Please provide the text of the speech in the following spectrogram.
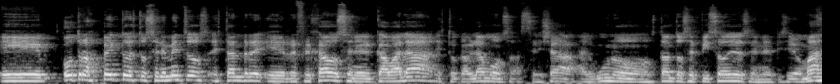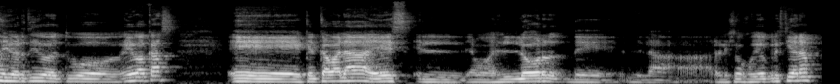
Eh, otro aspecto de estos elementos están eh, reflejados en el Kabbalah, esto que hablamos hace ya algunos tantos episodios, en el episodio más divertido que tuvo Evacas, eh, que el Kabbalah es el, digamos, el lore de, la religión judío-cristiana,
